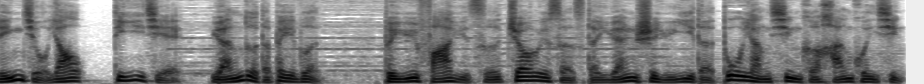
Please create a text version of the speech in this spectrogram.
零九幺第一节元乐的悖论，对于法语词 jouissance 的原始语义的多样性和含混性，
